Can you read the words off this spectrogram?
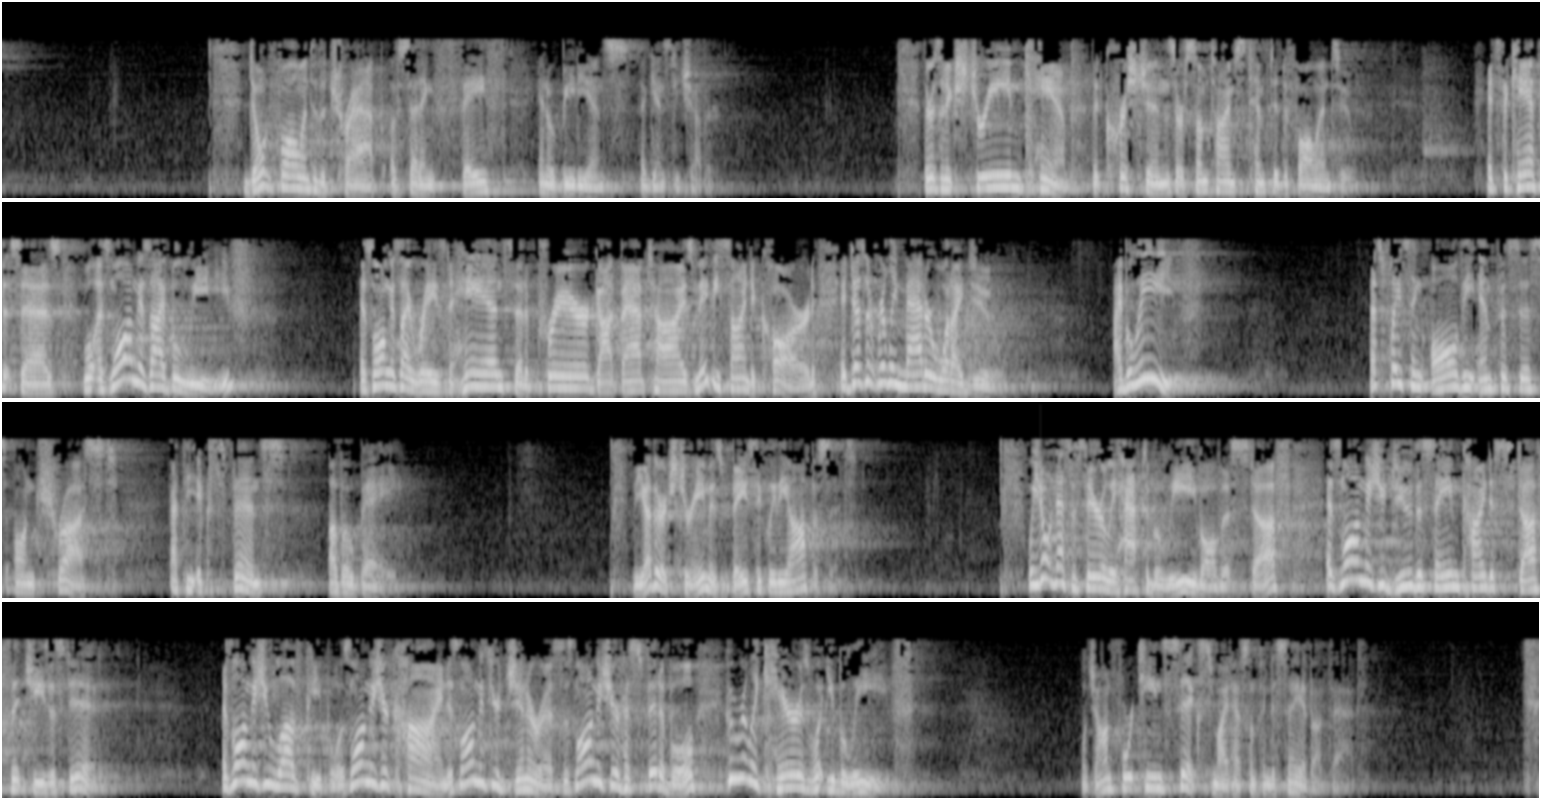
Don't fall into the trap of setting faith and obedience against each other. There's an extreme camp that Christians are sometimes tempted to fall into. It's the camp that says, well, as long as I believe, as long as I raised a hand, said a prayer, got baptized, maybe signed a card, it doesn't really matter what I do. I believe. That's placing all the emphasis on trust at the expense of obey. The other extreme is basically the opposite. Well, you don't necessarily have to believe all this stuff as long as you do the same kind of stuff that Jesus did. As long as you love people, as long as you're kind, as long as you're generous, as long as you're hospitable, who really cares what you believe? Well, John 14:6 might have something to say about that.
